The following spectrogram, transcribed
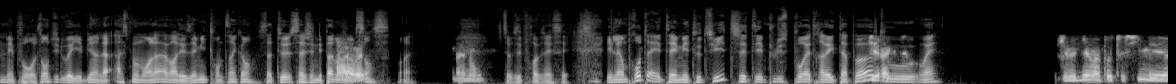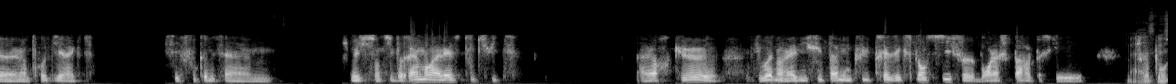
Mais pour autant tu te voyais bien là, à ce moment-là avoir des amis de 35 ans, ça te ça gênait pas dans Ah l'autre ouais sens. Ouais. Bah non. Ça faisait progresser. Et l'impro t'as aimé tout de suite? C'était plus pour être avec ta pote Direct. ou... Ouais? J'aimais bien ma pote aussi, mais euh, l'impro direct. C'est fou comme ça. euh, Je me suis senti vraiment à l'aise tout de suite. Alors que, tu vois, dans la vie, je suis pas non plus très expansif. Euh, Bon, là, je parle parce que Bah, je parce que réponds je aux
